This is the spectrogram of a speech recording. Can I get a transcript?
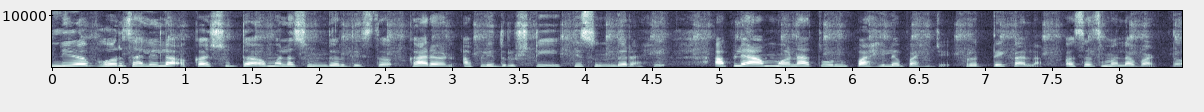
निळभोर झालेलं आकाशसुद्धा मला सुंदर दिसतं कारण आपली दृष्टी ही सुंदर आहे. आपल्या मनातून पाहिलं पाहिजे प्रत्येकाला असंच मला वाटतं.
